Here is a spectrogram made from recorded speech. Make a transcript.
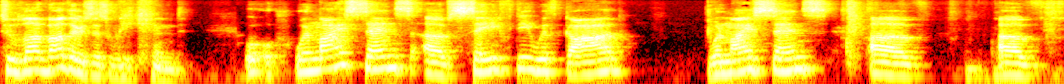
to love others is weakened. When my sense of safety with God, when my sense of, of,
